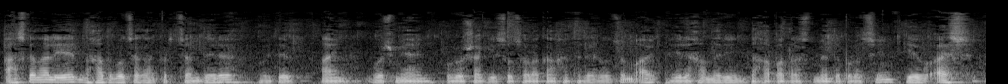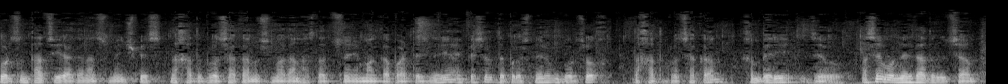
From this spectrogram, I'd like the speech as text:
հասկանալի է նախադպրոցական կրթության դերը, որովհետև այն ոչ միայն որոշակի սոցիալական խնդիրներ լուծում, այլ երեխաներին նախապատրաստում է դպրոցին եւ այս գործընթացը իրականացում է ինչպես նախադպրոցական ուսումնական հաստատությունների մանկապարտեզների, այնպես էլ դպրոցներում գործող նախադպրոցական խմբերի ձևով։ Ասեմ, որ ներկայդրությամբ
